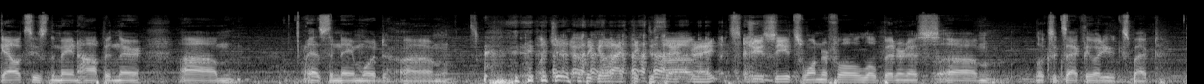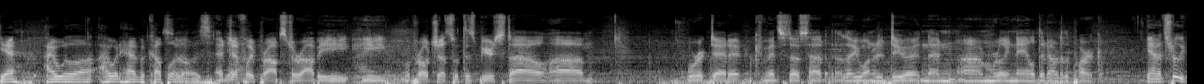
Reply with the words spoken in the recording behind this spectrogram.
Galaxy is the main hop in there. Um, as the name would um, the galactic descent uh, right It's juicy. It's wonderful. Low bitterness. Um, looks exactly what you expect. yeah I will uh, I would have a couple of those And definitely props to Robbie. He, he approached us with this beer style, um, worked at it, convinced us how that he wanted to do it, and then um, really nailed it out of the park. Yeah, and it's really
